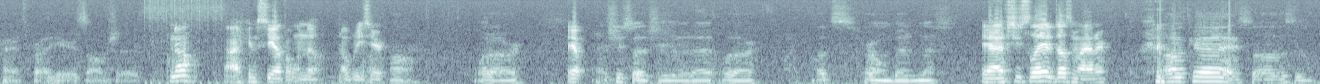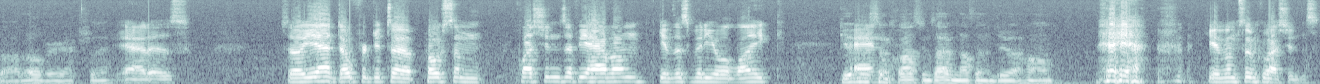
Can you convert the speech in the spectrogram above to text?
parents probably here, so I'm shit. No, I can see out the window. Nobody's here. Oh, whatever. Yep. She said she would. Uh, whatever. That's her own business. Yeah, if she's late, it doesn't matter. okay, so this is about over actually. Yeah, it is. So yeah, don't forget to post some questions if you have them. Give this video a like. Give me some questions. I have nothing to do at home. yeah, give them some questions.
